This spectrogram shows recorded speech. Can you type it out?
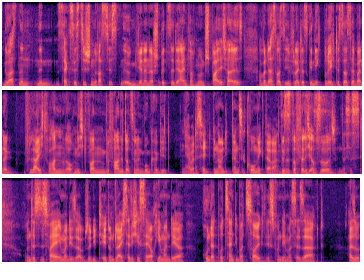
du hast einen, einen sexistischen Rassisten irgendwie an einer Spitze, der einfach nur ein Spalter ist. Aber das, was ihm vielleicht das Genick bricht, ist, dass er bei einer vielleicht vorhandenen oder auch nicht vorhandenen Gefahrensituation in den Bunker geht. ja, aber das ist ja genau die ganze Komik daran. Das ist doch völlig absurd. Und das ist, und das, das war ja immer diese Absurdität. Und gleichzeitig ist er ja auch jemand, der 100% überzeugt ist von dem, was er sagt. Also,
